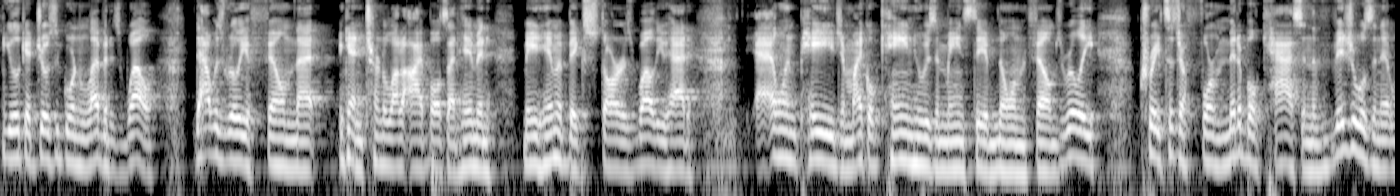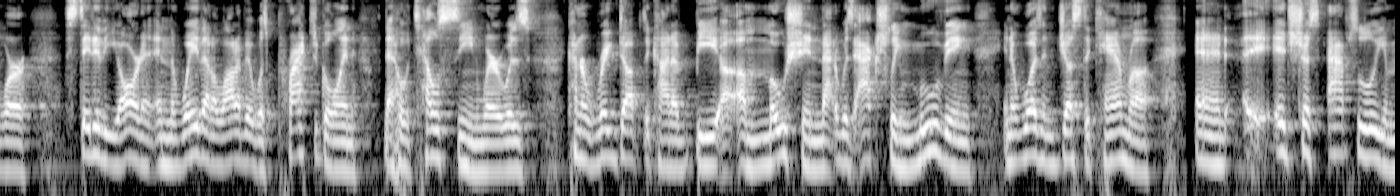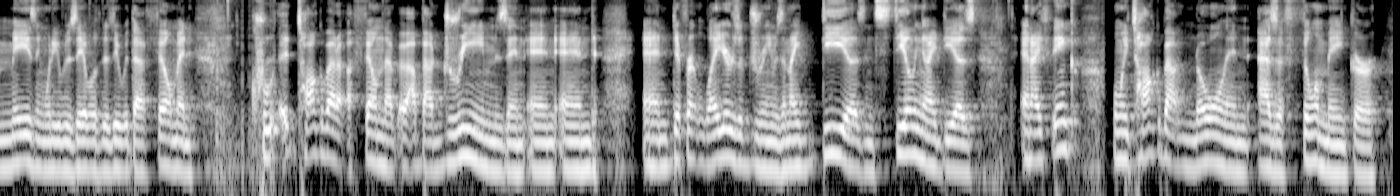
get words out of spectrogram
You look at Joseph Gordon-Levitt as well. That was really a film that again turned a lot of eyeballs at him and made him a big star as well. You had Ellen Page and Michael Caine, who is a mainstay of Nolan films, really create such a formidable cast, and the visuals in it were state of the art, and, the way that a lot of it was practical in that hotel scene where it was kind of rigged up to kind of be a motion that was actually moving, and it wasn't just the camera. And it's just absolutely amazing what he was able to do with that film, and talk about a film that about dreams and and and and different layers of dreams and ideas and stealing ideas. And I think when we talk about Nolan as a filmmaker,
